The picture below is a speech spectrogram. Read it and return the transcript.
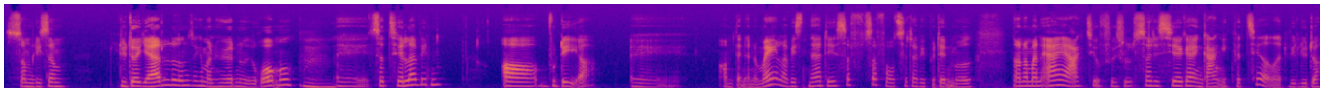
som ligesom lytter hjertelyden, så kan man høre den ud i rummet. Mm. Øh, så tæller vi den og vurderer, øh, om den er normal, og hvis den er det, så, så fortsætter vi på den måde. Når, når man er i aktiv fødsel, så er det cirka en gang i kvarteret, at vi lytter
